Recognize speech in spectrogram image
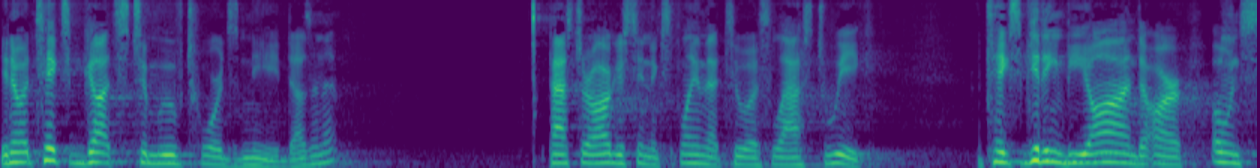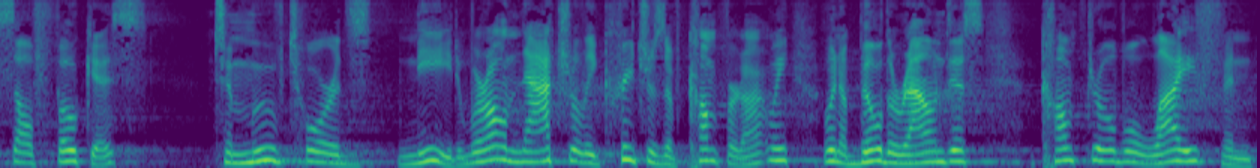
You know, it takes guts to move towards need, doesn't it? Pastor Augustine explained that to us last week. It takes getting beyond our own self focus to move towards need. We're all naturally creatures of comfort, aren't we? We want to build around us a comfortable life and,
